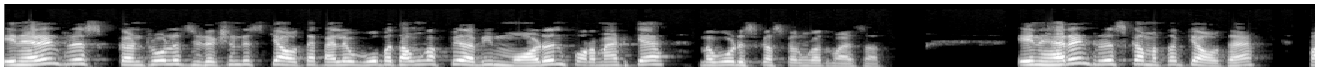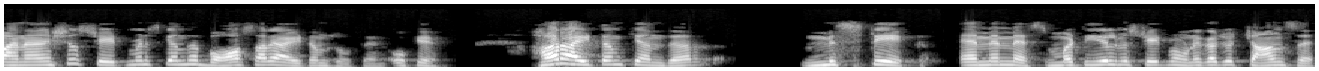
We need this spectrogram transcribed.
Inherent risk control risk deduction risk क्या होता है? पहले वो बताऊँगा, फिर अभी मॉडर्न फॉर्मेट क्या है, मैं वो डिस्कस करूँगा तुम्हारे साथ। इनहेरेंट रिस्क का मतलब क्या होता है? फाइनेंशियल स्टेटमेंट्स के अंदर बहुत सारे आइटम्स होते हैं ओके हर आइटम के अंदर मिस्टेक एमएमएस मटेरियल मिस्टेक में होने का जो चांस है,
